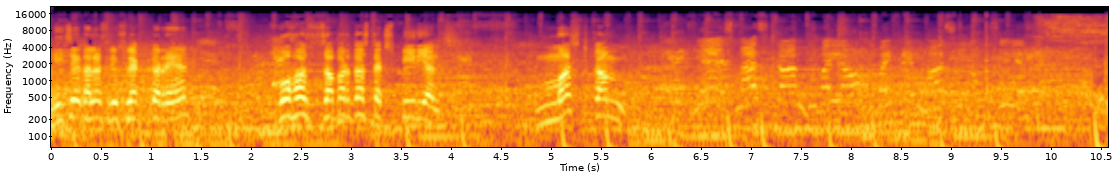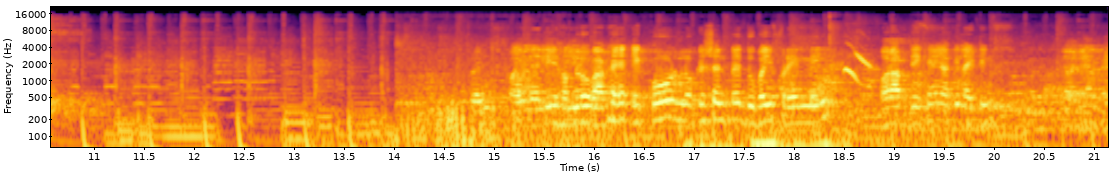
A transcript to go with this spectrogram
नीचे कलर्स रिफ्लेक्ट कर रहे हैं। बहुत ज़बरदस्त एक्सपीरियंस मस्ट कम। दुबई आओ दुबई फ्रेंड्स फाइनली हम लोग आ गए एक और लोकेशन पे दुबई फ्रेम में ही। और आप देखें यहाँ की lighting Yeah, yeah, okay,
